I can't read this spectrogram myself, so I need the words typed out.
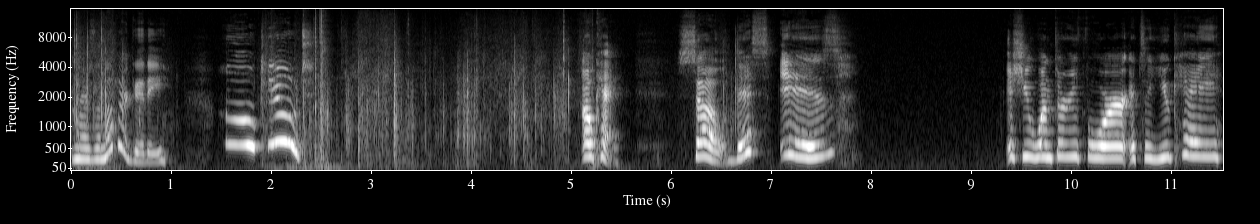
And there's another goodie. Oh, cute. Okay. So, this is issue 134. It's a UK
